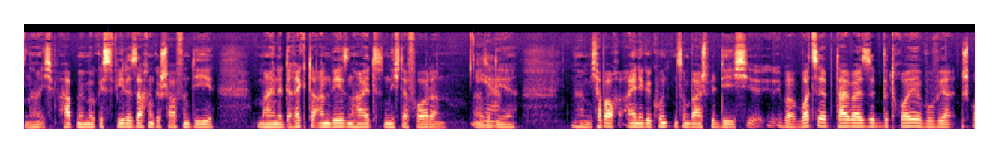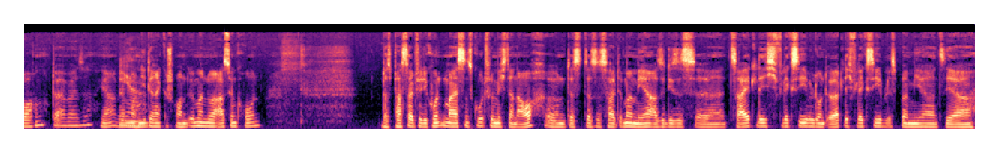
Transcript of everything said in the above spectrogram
Ne? Ich habe mir möglichst viele Sachen geschaffen, die meine direkte Anwesenheit nicht erfordern. Also ja. die, ähm, ich habe auch einige Kunden zum Beispiel, die ich äh, über WhatsApp teilweise betreue, wo wir gesprochen teilweise. Ja, wir haben noch nie direkt gesprochen, immer nur asynchron. Das passt halt für die Kunden meistens gut, für mich dann auch. Und das, das ist halt immer mehr. Also dieses äh, zeitlich flexibel und örtlich flexibel ist bei mir sehr,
